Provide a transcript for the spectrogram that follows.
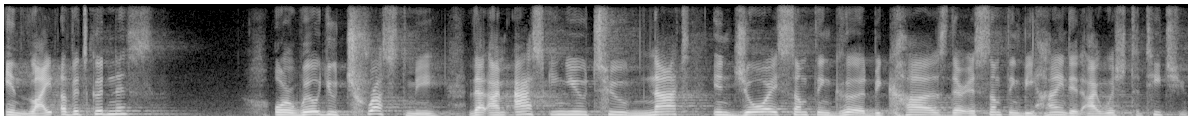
in light of its goodness? Or will you trust me that I'm asking you to not enjoy something good because there is something behind it I wish to teach you?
